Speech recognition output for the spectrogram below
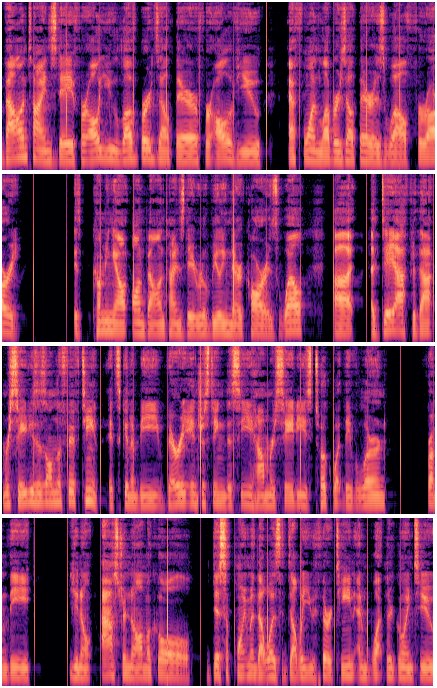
Valentine's Day, for all you lovebirds out there, for all of you F1 lovers out there as well, Ferrari is coming out on Valentine's Day, revealing their car as well. Uh, a day after that, Mercedes is on the 15th. It's going to be very interesting to see how Mercedes took what they've learned from the, you know, astronomical disappointment that was the W13 and what they're going to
